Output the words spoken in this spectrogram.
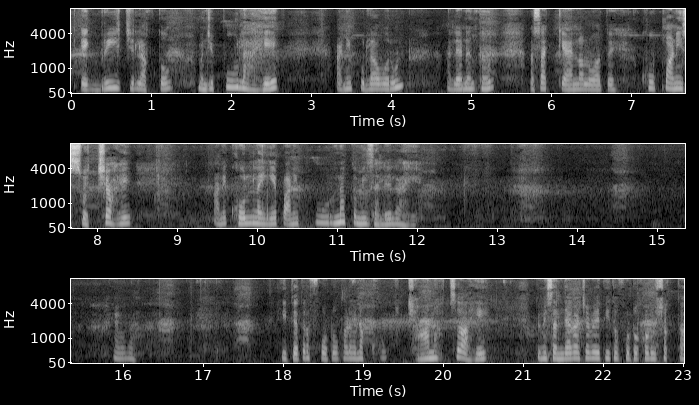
एक ब्रिज लागतो म्हणजे पूल आहे. आणि पुलावरून आल्यानंतर असा कॅनल वाहतोय. खूप पाणी स्वच्छ आहे आणि खोल नाही आहे पाणी पूर्ण कमी झालेलं आहे. हे बघा. इथे तर फोटो काढायला खूप छानच आहे. तुम्ही संध्याकाळच्या वेळेत इथं फोटो काढू शकता.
